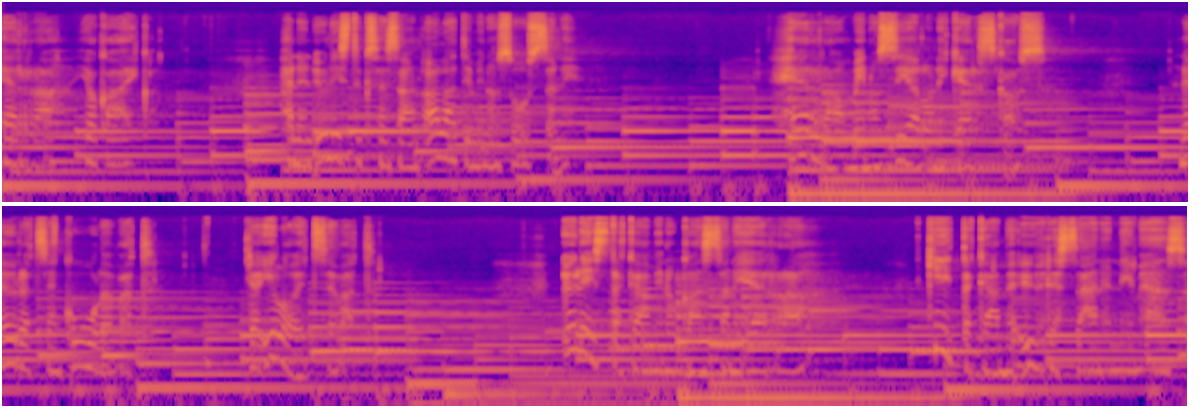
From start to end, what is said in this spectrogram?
Herraa joka aika. Hänen ylistyksensä on alati minun suussani. Herra on minun sieluni kerskaus. Nöyrät sen kuulevat ja iloitsevat. Ylistäkää minun kanssani Herraa. Kiittäkäämme yhdessä hänen nimeänsä.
